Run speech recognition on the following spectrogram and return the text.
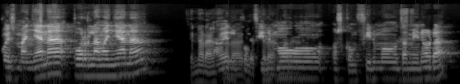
Pues mañana por la mañana, naranja. a ver, confirmo, os confirmo también hora.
